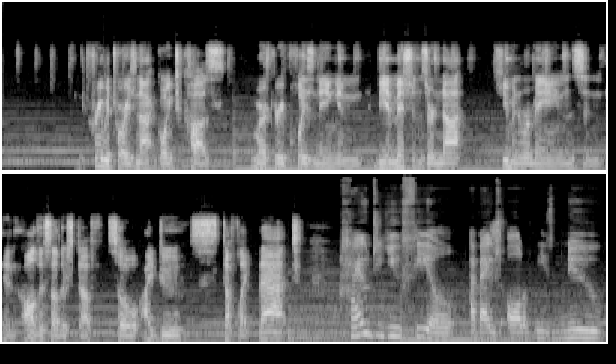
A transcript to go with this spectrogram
the crematory is not going to cause mercury poisoning and the emissions are not human remains and, and all this other stuff. So I do stuff like that. How do you feel about all of these new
